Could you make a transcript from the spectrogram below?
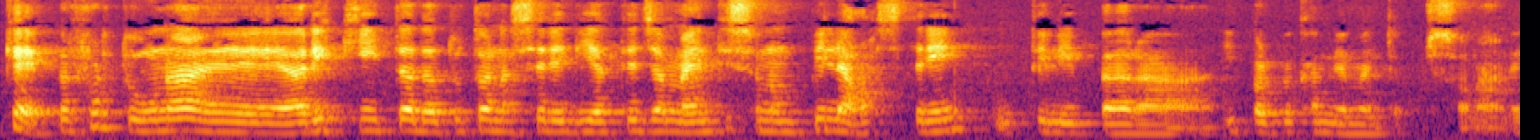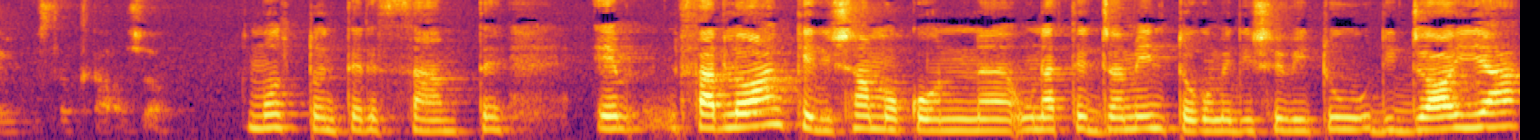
che per fortuna è arricchita da tutta una serie di atteggiamenti, sono pilastri utili per il proprio cambiamento personale in questo caso molto interessante e farlo anche diciamo con un atteggiamento come dicevi tu di gioia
